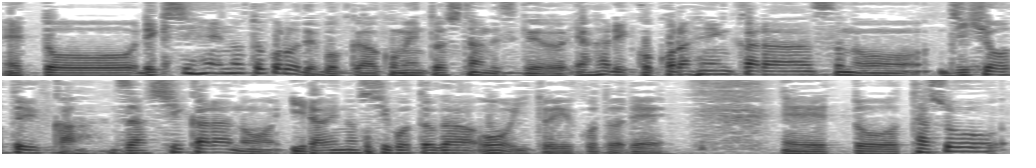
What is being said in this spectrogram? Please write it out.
えっと、歴史編のところで僕がコメントしたんですけど、やはりここら辺からその辞表というか雑誌からの依頼の仕事が多いということで、えっと、多少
